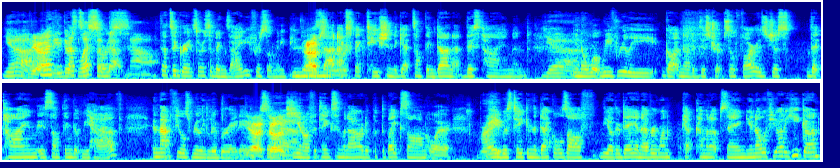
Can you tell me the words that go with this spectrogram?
Yeah, Yeah. I And I mean, think there's that's a less of that now. That's a great source of anxiety for so many people. Is that expectation to get something done at this time and Yeah, you know what we've really gotten out of this trip so far is just that time is something that we have and that feels really liberating Yeah, it so does. you know if it takes him an hour to put the bikes on or he was taking the decals off the other day and everyone kept coming up saying you know if you had a heat gun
